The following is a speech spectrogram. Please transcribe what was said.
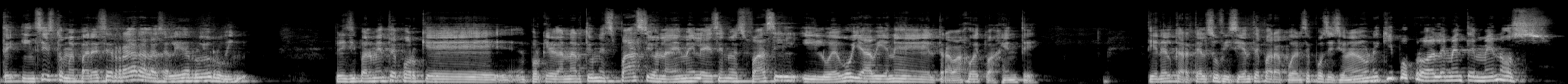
te, insisto, me parece rara la salida de Rubio Rubín. Principalmente porque, porque ganarte un espacio en la MLS no es fácil y luego ya viene el trabajo de tu agente. Tiene el cartel suficiente para poderse posicionar en un equipo probablemente menos,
